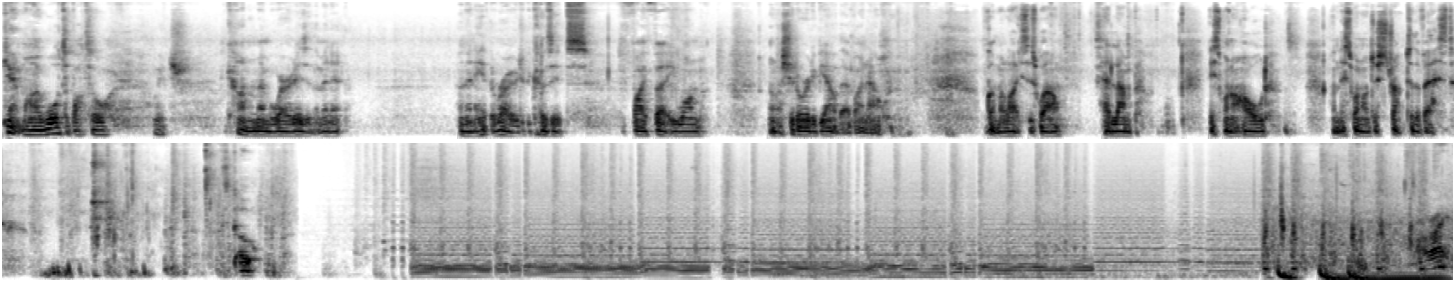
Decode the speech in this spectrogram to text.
Get my water bottle, which can't remember where it is at the minute. And then hit the road because it's 5:31 and I should already be out there by now. I've got my lights as well. Headlamp. This one I hold and this one I'll just strap to the vest. Let's go. All right,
